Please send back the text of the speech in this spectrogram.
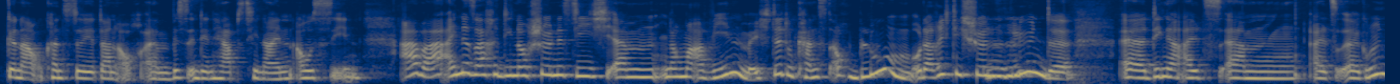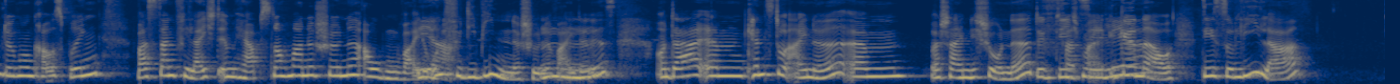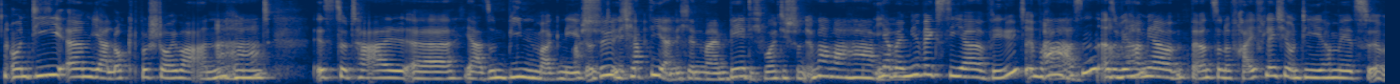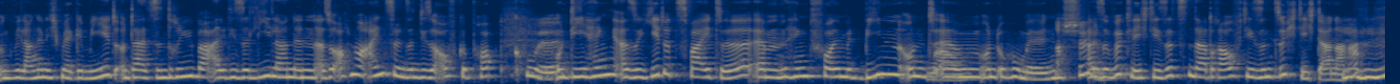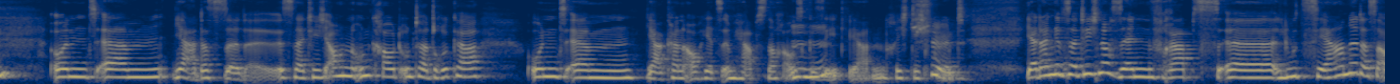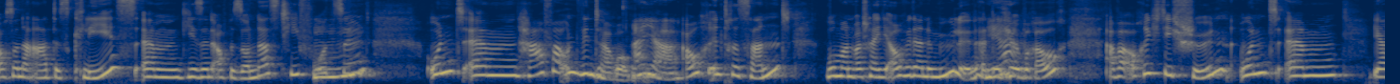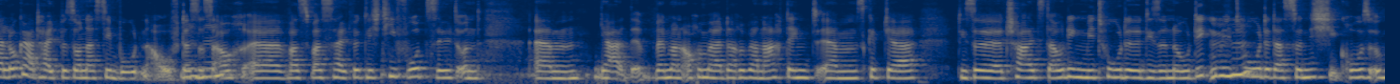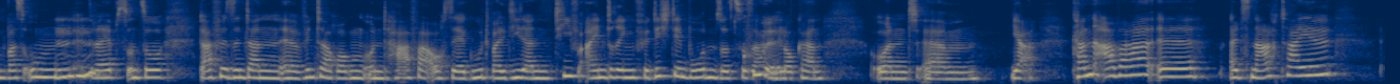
Genau, kannst du dann auch ähm, bis in den Herbst hinein aussehen. Aber eine Sache, die noch schön ist, die ich ähm, nochmal erwähnen möchte, du kannst auch Blumen oder richtig schön blühende äh, Dinge als, ähm, als äh, Gründüngung rausbringen, was dann vielleicht im Herbst nochmal eine schöne Augenweide Ja. und für die Bienen eine schöne Weide ist. Und da ähm, kennst du eine, ähm, wahrscheinlich schon, ne? Die, die ich mal, Facelia? genau, die ist so lila. Und die ähm, ja, lockt Bestäuber an und ist total äh, ja, so ein Bienenmagnet. Ach, schön, ich habe die ja nicht in meinem Beet. Ich wollte die schon immer mal haben. ja, bei mir wächst die ja wild im Ah, Rasen. Also wir haben ja bei uns so eine Freifläche und die haben wir jetzt irgendwie lange nicht mehr gemäht und da sind überall diese lilanen, also auch nur einzeln sind diese aufgepoppt. Cool. Und die hängen, also jede zweite ähm, hängt voll mit Bienen und, Wow. ähm, und Hummeln. Ach, schön. Also wirklich, die sitzen da drauf, die sind süchtig danach. Und ähm, ja, das äh, ist natürlich auch ein Unkrautunterdrücker und ähm, ja, kann auch jetzt im Herbst noch ausgesät werden. Richtig Schön. gut. Ja, dann gibt es natürlich noch Senf, Raps, äh, Luzerne, das ist auch so eine Art des Klees. Ähm, die sind auch besonders tief wurzelnd. Und ähm, Hafer und Winterroggen. Ah, ja. Auch interessant, wo man wahrscheinlich auch wieder eine Mühle in der Nähe Ja. braucht. Aber auch richtig schön und ähm, ja, lockert halt besonders den Boden auf. Das ist auch äh, was, was halt wirklich tief wurzelt. Und ähm, ja, wenn man auch immer darüber nachdenkt, ähm, es gibt ja diese Charles Dowding-Methode, diese No-Dig-Methode, dass du nicht groß irgendwas umgräbst und so. Dafür sind dann äh, Winterroggen und Hafer auch sehr gut, weil die dann tief eindringen, für dich den Boden sozusagen Cool. lockern. Und ähm, ja, kann aber äh, als Nachteil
